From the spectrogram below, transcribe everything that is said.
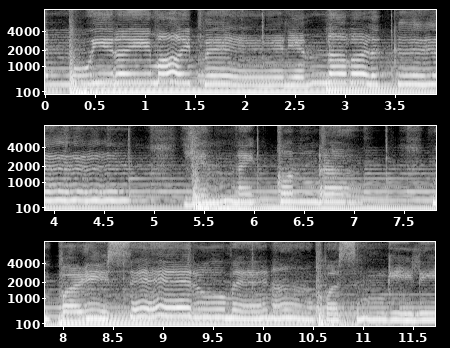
என் உயிரை மாய்ப்பேன். என்னவளுக்கு சேருமே நான் பசுங்கிலே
